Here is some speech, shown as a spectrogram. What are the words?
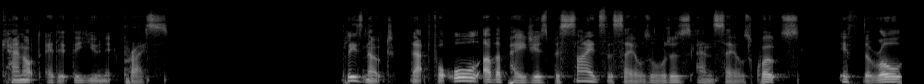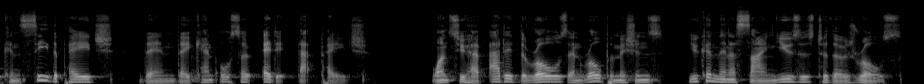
cannot edit the unit price. Please note that for all other pages besides the sales orders and sales quotes, if the role can see the page, then they can also edit that page. Once you have added the roles and role permissions, you can then assign users to those roles.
